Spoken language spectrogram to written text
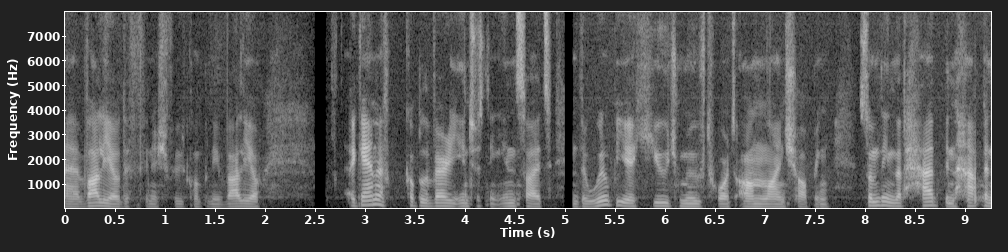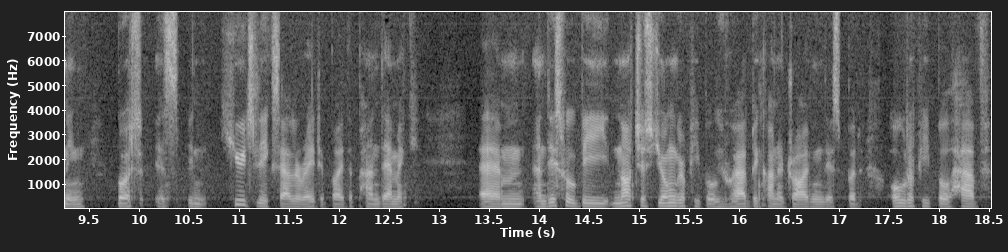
uh, Valio, the Finnish food company Valio again, a couple of very interesting insights. There will be a huge move towards online shopping, something that had been happening but has been hugely accelerated by the pandemic. Um, and this will be not just younger people who had been kind of driving this, but older people have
